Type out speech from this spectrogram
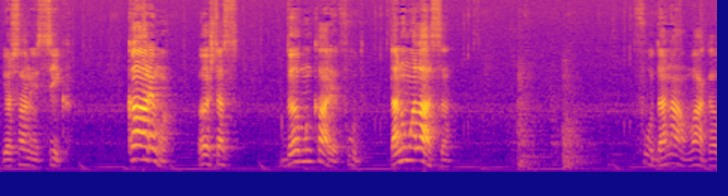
Your son is sick. Care, mă? Ăștia dă mâncare, food. Dar nu mă lasă. Food, dar n-am, va, că,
